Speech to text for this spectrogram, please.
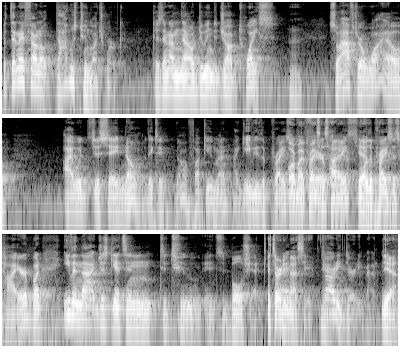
But then I found out that was too much work because then I'm now doing the job twice. Hmm. So after a while, I would just say no. They say no, fuck you, man. I gave you the price, Or my price is higher. price, Yeah. or the price is higher. But even that just gets into two. It's bullshit. It's already messy. It's already dirty, man. Yeah.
